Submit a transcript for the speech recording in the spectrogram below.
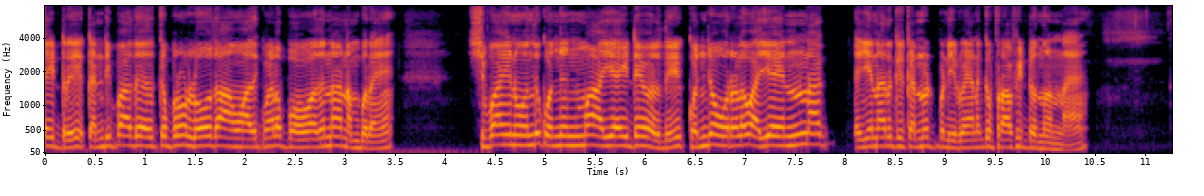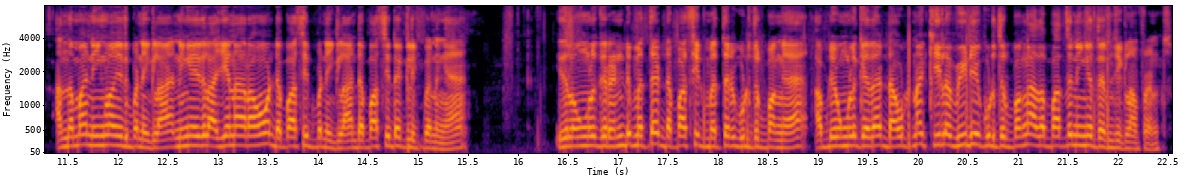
ஆகிட்டு கண்டிப்பாக அது அதுக்கப்புறம் லோ தான் ஆகும். அதுக்கு மேலே போகாதுன்னு நான் நம்புகிறேன் ஷிவாயின் வந்து கொஞ்சம் கொஞ்சமாக ஐ ஆகிட்டே வருது. கொஞ்சம் ஓரளவு ஐயாயன்னா ஐயனாருக்கு கன்வெர்ட் பண்ணிடுவேன். எனக்கு ப்ராஃபிட் வந்தோன்னே. அந்த மாதிரி நீங்களும் இது பண்ணிக்கலாம். நீங்கள் இதில் ஐஎன்ஆராகவும் டெபாசிட் பண்ணிக்கலாம். டெபாசிட்டை கிளிக் பண்ணுங்கள் இதில் உங்களுக்கு ரெண்டு மெத்தட் டெபாசிட் மெத்தட் கொடுத்துருப்பாங்க. அப்படி உங்களுக்கு எதாவது டவுட்னா கீழே வீடியோ கொடுத்துருப்பாங்க. அதை பார்த்து நீங்கள் தெரிஞ்சுக்கலாம் ஃப்ரெண்ட்ஸ்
